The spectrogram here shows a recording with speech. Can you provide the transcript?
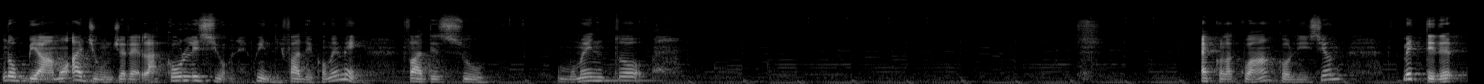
dobbiamo aggiungere la collisione. Quindi fate come me. Fate su un momento. Eccola qua collision mettete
